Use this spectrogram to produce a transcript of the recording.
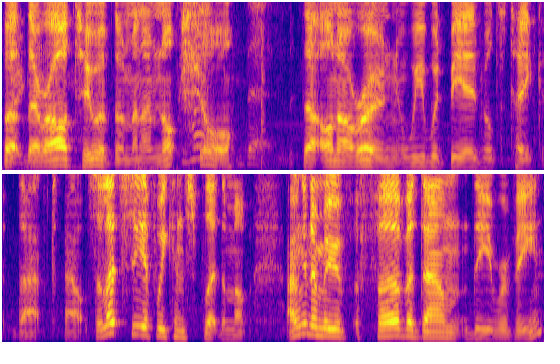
but there are two of them, and I'm not sure that on our own we would be able to take that out. So let's see if we can split them up. I'm going to move further down the ravine.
